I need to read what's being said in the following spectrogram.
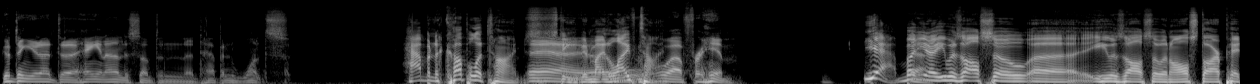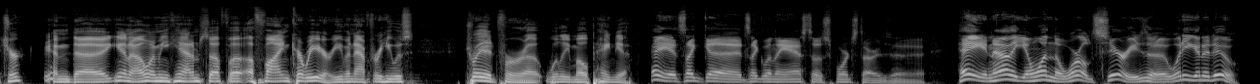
Good thing you're not uh, hanging on to something that happened once. Happened a couple of times, Steve, in my Uh, lifetime. Well, for him. Yeah, but you Yeah. know he was also uh, he was also an all star pitcher, and uh, you know I mean he had himself a, a fine career even after he was traded for uh, Wily Mo Peña. Hey, it's like uh, it's like when they ask those sports stars, uh, "Hey, now that you won the World Series, uh, what are you gonna do?"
